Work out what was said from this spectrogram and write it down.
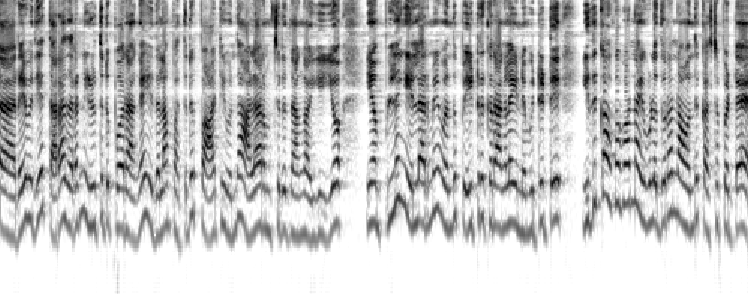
த ரேவதியை தர தரன்னு இழுத்துட்டு போகிறாங்க இதெல்லாம் பார்த்துட்டு பாட்டி வந்து அழ ஆரம்பிச்சிருந்தாங்க. ஐயோ என் பிள்ளைங்க எல்லாருமே வந்து போயிட்டு இருக்கிறாங்களே என்னை விட்டுட்டு. இதுக்காகவா நான் இவ்வளோ தூரம் நான் வந்து கஷ்டப்பட்டேன்?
